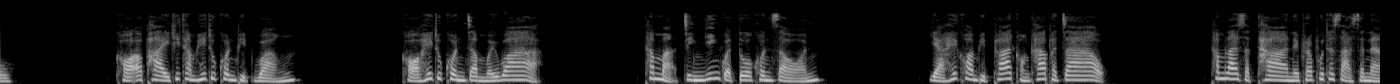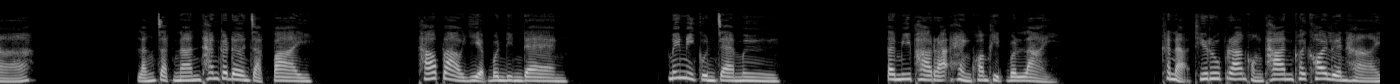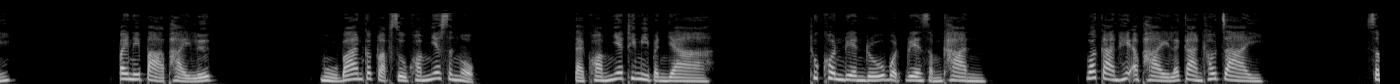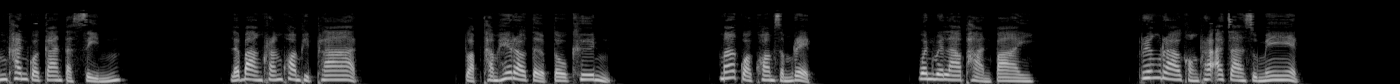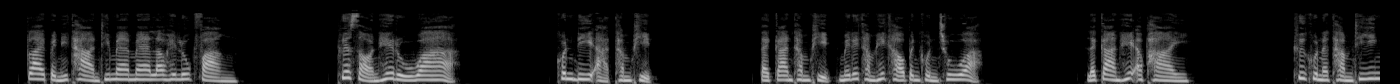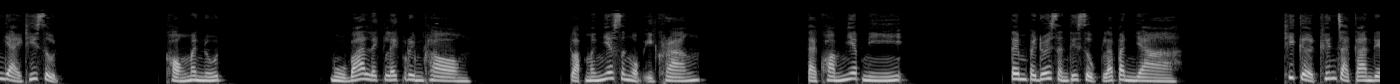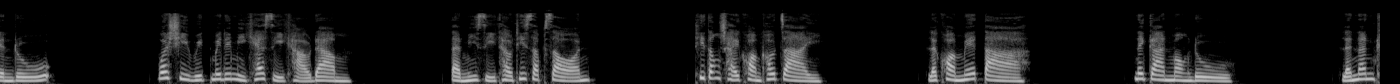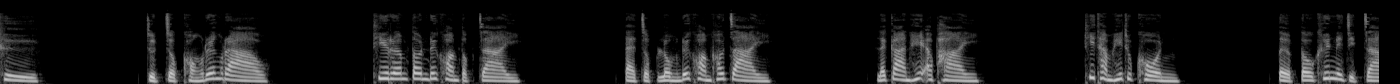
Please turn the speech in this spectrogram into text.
ๆ ขออภัยที่ทำให้ทุกคนผิดหวัง ขอให้ทุกคนจำไว้ว่าธรรมะจริงยิ่งกว่าตัวคนสอน อย่าให้ความผิดพลาดของข้าพเจ้าทำลายศรัทธาในพระพุทธศาสนา หลังจากนั้นท่านก็เดินจากไป เท้าเปล่าเหยียบบนดินแดง ไม่มีกุญแจมือ แต่มีภาระแห่งความผิดบนไหล่ขณะที่รูปร่างของท่านค่อยๆเลือนหาย ไปในป่าไผ่ลึก หมู่บ้านก็กลับสู่ความเงียบสงบ แต่ความเงียบที่มีปัญญา ทุกคนเรียนรู้บทเรียนสำคัญ ว่าการให้อภัยและการเข้าใจสำคัญกว่าการตัดสิน และบางครั้งความผิดพลาด กลับทำให้เราเติบโตขึ้น มากกว่าความสำเร็จ วันเวลาผ่านไป เรื่องราวของพระอาจารย์สุเมธกลายเป็นนิทานที่แม่แม่เล่าให้ลูกฟัง เพื่อสอนให้รู้ว่า คนดีอาจทำผิด แต่การทำผิดไม่ได้ทำให้เขาเป็นคนชั่ว และการให้อภัย คือคุณธรรมที่ยิ่งใหญ่ที่สุด ของมนุษย์ หมู่บ้านเล็กๆ ริมคลอง กลับมาเงียบสงบอีกครั้ง แต่ความเงียบนี้ เต็มไปด้วยสันติสุขและปัญญา ที่เกิดขึ้นจากการเรียนรู้ ว่าชีวิตไม่ได้มีแค่สีขาวดำแต่มีสีเทาที่ซับซ้อน ที่ต้องใช้ความเข้าใจ และความเมตตา ในการมองดู และนั่นคือ จุดจบของเรื่องราว ที่เริ่มต้นด้วยความตกใจ แต่จบลงด้วยความเข้าใจ และการให้อภัย ที่ทำให้ทุกคน เติบโตขึ้นในจิตใจ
